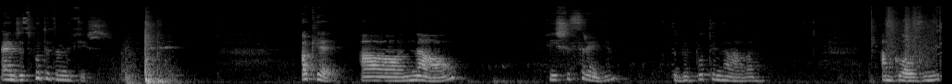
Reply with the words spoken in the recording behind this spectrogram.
and just put it on the fish. Okay, uh, now fish is ready to be put in the oven. I'm closing it.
